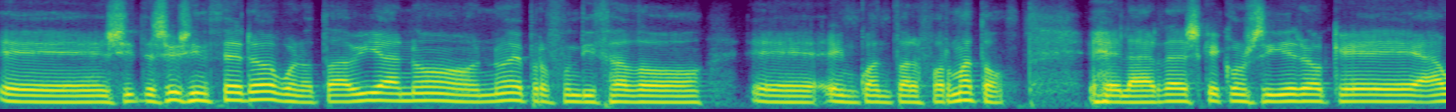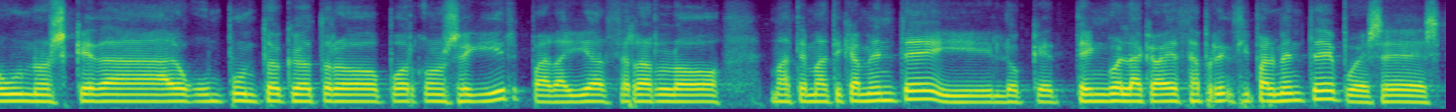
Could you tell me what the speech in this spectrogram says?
eh, si te soy sincero, bueno, todavía no, no he profundizado eh, en cuanto al formato. Eh, la verdad es que considero que aún nos queda algún punto que otro por conseguir para ya cerrarlo matemáticamente y lo que tengo en la cabeza principalmente pues es,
